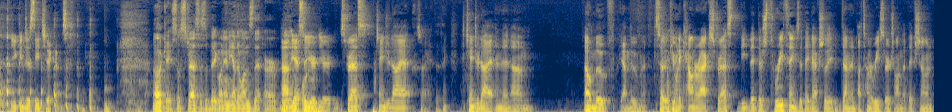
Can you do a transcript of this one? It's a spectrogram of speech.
you can just eat chickens. okay, so stress is a big one. Any other ones that are really yeah, so your your stress, change your diet. Sorry, the thing. Change your diet, and then um, oh, move. Yeah, movement. So if you want to counteract stress, the, the, there's three things that they've actually done a, ton of research on that they've shown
